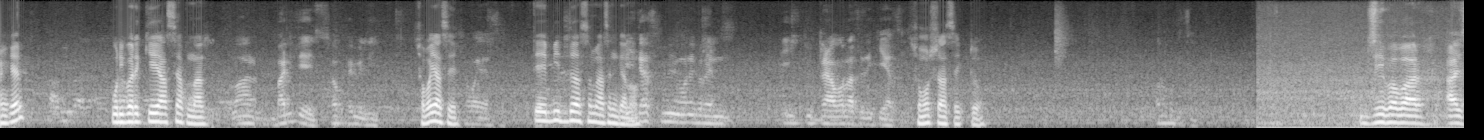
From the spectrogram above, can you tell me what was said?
আঙ্কেল পরিবারে কে আছে আপনার? আমার বাড়িতে সব ফ্যামিলি সবাই আছে? সবাই আছে। তে বৃদ্ধ আশ্রমে আছেন কেন? বৃদ্ধাশ্রমে মনে করেন এই একটু ট্রাভেল আছে দেখি আছে। সমস্যা আছে একটু। জি বাবার আজ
